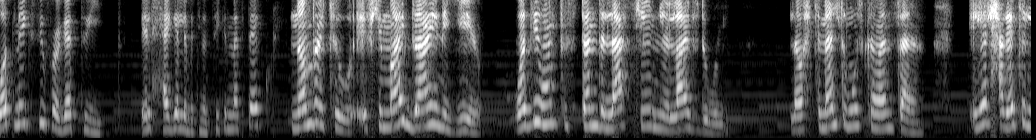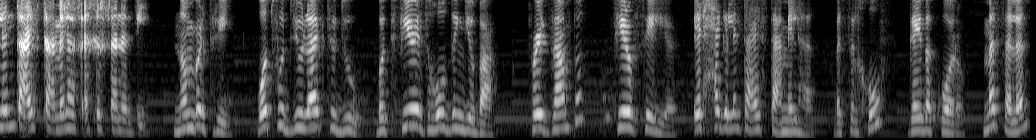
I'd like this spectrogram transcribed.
what makes you forget to eat ايه الحاجة اللي بتنسيك انك تاكل Number two, if you might die in a year, what do you want to spend the last year in your life doing? لو احتمال تموت كمان سنة، إيه الحاجات اللي انت عايز تعملها في آخر سنة دي؟ number 3 what would you like to do but fear is holding you back? For example fear of failure. إيه الحاجة اللي انت عايز تعملها بس الخوف جايبك ورا؟ مثلا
